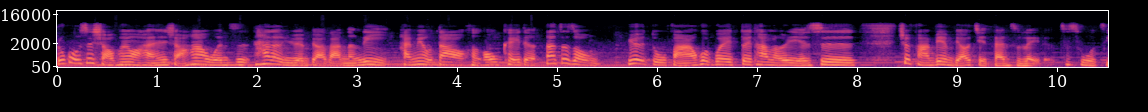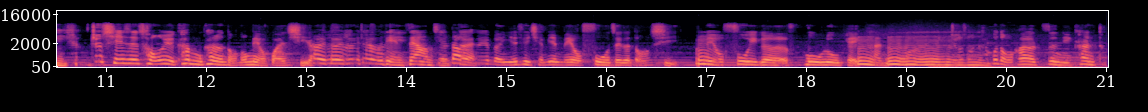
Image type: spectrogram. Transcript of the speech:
如果是小朋友还很小，他的文字他的语言表达能力还没有到很 OK 的，那这种。阅读反而会不会对他们而言是，就反而变得比较简单之类的？这是我自己想。就其实从语看不看得懂都没有关系啦。对对对，就有点这样子。到那本也许前面没有附这个东西，没有附一个目录可以看的话，就算看不懂它的字，你看图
